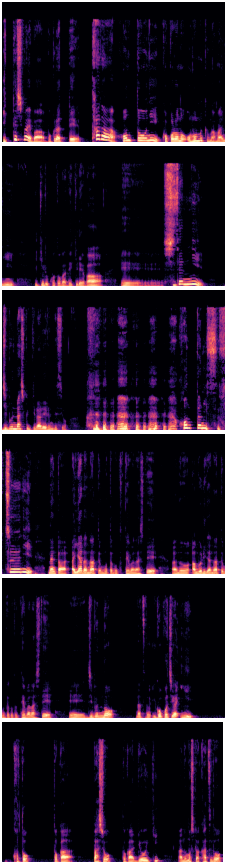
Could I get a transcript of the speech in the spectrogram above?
言ってしまえば僕らってただ本当に心の赴くままに生きることができれば、えー、自然に自分らしく生きられるんですよ。本当に普通になんか嫌だなって思ったこと手放してあのあ無理だなって思ったことを手放して、えー、自分のなんうの居心地がいいこととか場所とか領域あのもしくは活動っ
